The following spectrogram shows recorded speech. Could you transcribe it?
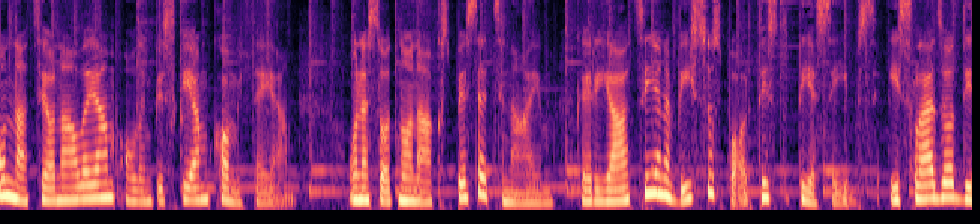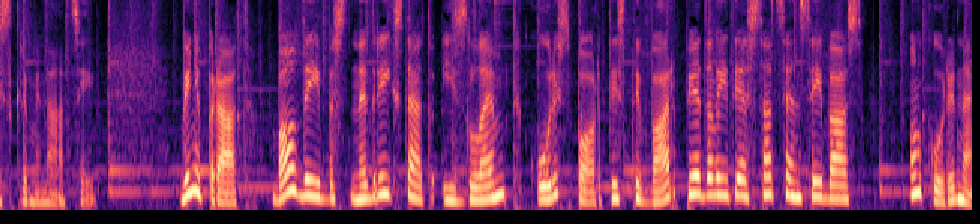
un Nacionālajām olimpiskajām komitejām. Un esot nonākusi pie secinājuma, ka ir jāciena visu sportistu tiesības, izslēdzot diskrimināciju. Viņuprāt, valdības nedrīkstētu izlemt, kuri sportisti var piedalīties sacensībās un kuri nē.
